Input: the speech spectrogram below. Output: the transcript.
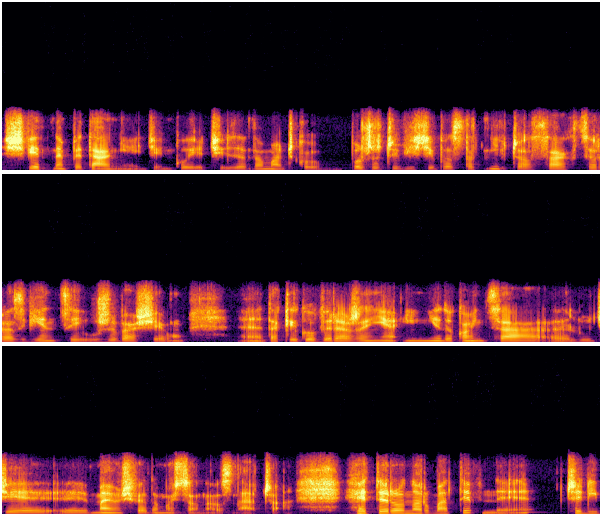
Świetne pytanie, dziękuję Ci za to Maczko, bo rzeczywiście w ostatnich czasach coraz więcej używa się e, takiego wyrażenia i nie do końca e, ludzie e, mają świadomość, co ono oznacza. Heteronormatywny, czyli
